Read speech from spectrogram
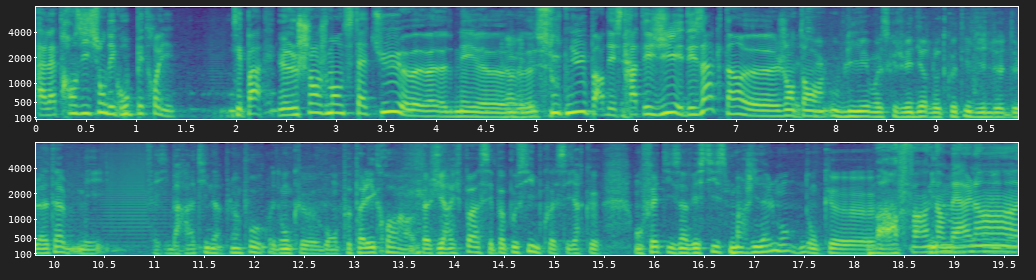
à la transition des groupes pétroliers c'est pas le changement de statut, mais, soutenu par des stratégies et des actes, hein, j'entends. Oubliez moi ce que je vais dire de l'autre côté de, la table, mais ils baratinent à plein pot. Quoi. Donc, euh, bon, on peut pas les croire. Enfin, J'y arrive pas, c'est pas possible. Quoi. C'est-à-dire que, en fait, ils investissent marginalement. Donc, euh, bah, enfin, non, mais Alain,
